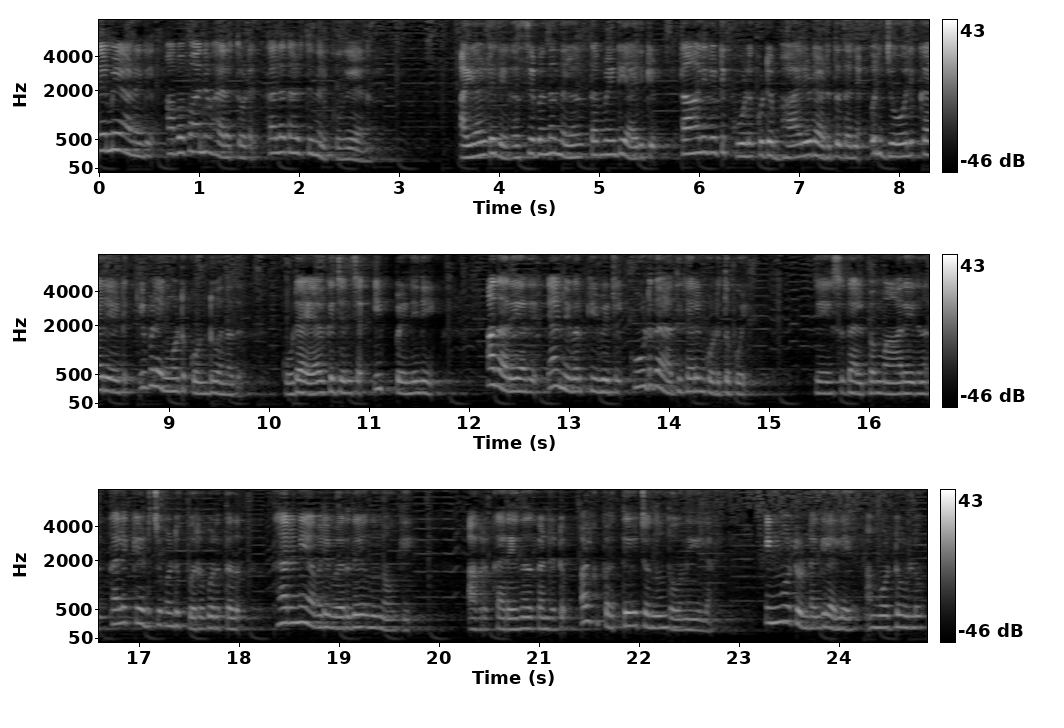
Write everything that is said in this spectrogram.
രമയാണെങ്കിൽ അപമാനഭാരത്തോടെ തല താഴ്ത്തി നിൽക്കുകയാണ്. അയാളുടെ രഹസ്യബന്ധം നിലനിർത്താൻ വേണ്ടിയായിരിക്കും താലികെട്ടി കൂടെ കൂട്ടിയ ഭാര്യയുടെ അടുത്ത് തന്നെ ഒരു ജോലിക്കാരിയായിട്ട് ഇവളെ ഇങ്ങോട്ട് കൊണ്ടുവന്നത്. കൂടെ അയാൾക്ക് ജനിച്ച ഈ പെണ്ണിനെയും. അതറിയാതെ ഞാൻ ഇവർക്ക് ഈ വീട്ടിൽ കൂടുതൽ അധികാരം കൊടുത്തുപോയി ജയസുധ അല്പം മാറിയിരുന്ന് തലക്കടിച്ചുകൊണ്ട് പിറുപിറുത്തത് ധരണി അവരെ വെറുതെ ഒന്ന് നോക്കി. അവർ കരയുന്നത് കണ്ടിട്ടും അവൾക്ക് പ്രത്യേകിച്ചൊന്നും തോന്നിയില്ല. ഇങ്ങോട്ടുണ്ടെങ്കിലല്ലേ അങ്ങോട്ടുള്ളൂ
